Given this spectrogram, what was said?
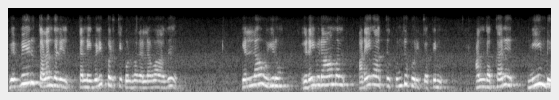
வெவ்வேறு தளங்களில் தன்னை வெளிப்படுத்திக் கொள்வதல்லவா அது? எல்லா உயிரும் இடைவிடாமல் அடைகாத்து குஞ்சு பொரித்த பின் அந்த கரு மீண்டு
